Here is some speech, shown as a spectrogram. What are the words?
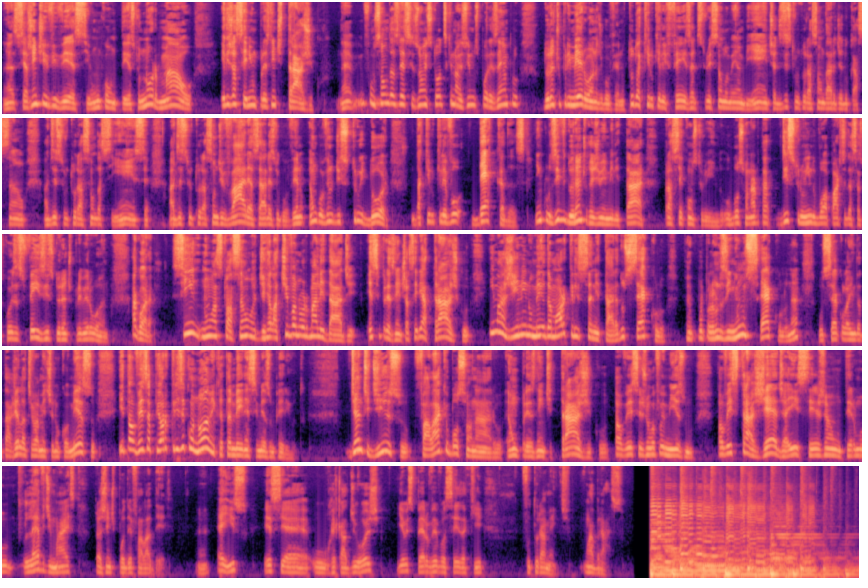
Né? Se a gente vivesse um contexto normal, ele já seria um presidente trágico né? em função das decisões todas que nós vimos, por exemplo, durante o primeiro ano de governo. Tudo aquilo que ele fez, a destruição do meio ambiente, a desestruturação da área de educação, a desestruturação da ciência, a desestruturação de várias áreas do governo, é um governo destruidor daquilo que levou décadas, inclusive durante o regime militar, para ser construído. O Bolsonaro está destruindo boa parte dessas coisas, fez isso durante o primeiro ano. Agora, se numa situação de relativa normalidade esse presidente já seria trágico, imagine no meio da maior crise sanitária do século, ou pelo menos em um século, né? O século ainda está relativamente no começo, e talvez a pior crise econômica também nesse mesmo período. Diante disso, falar que o Bolsonaro é um presidente trágico talvez seja um eufemismo. Talvez tragédia aí seja um termo leve demais para a gente poder falar dele. Né? É isso. Esse é o recado de hoje e eu espero ver vocês aqui futuramente. Um abraço.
